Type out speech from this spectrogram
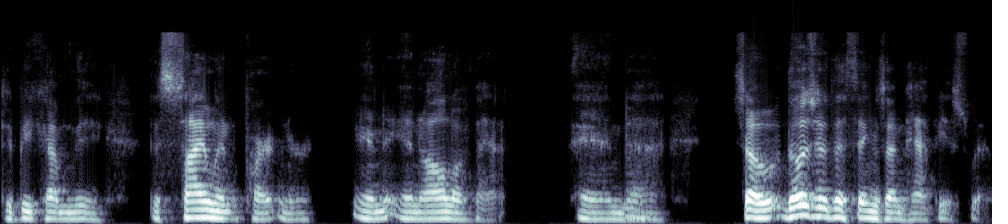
to become the the silent partner in in all of that. And uh, so those are the things i'm happiest with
